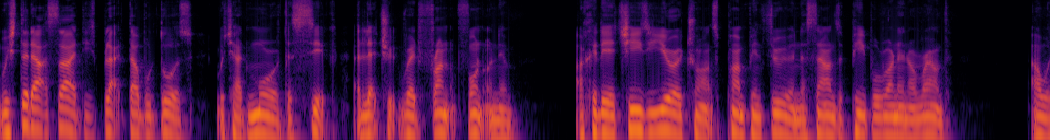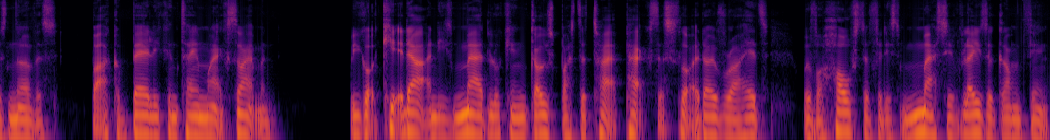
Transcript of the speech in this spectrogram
We stood outside these black double doors, which had more of the sick, electric red front font on them. I could hear cheesy Eurotrance pumping through and the sounds of people running around. I was nervous, but I could barely contain my excitement. We got kitted out in these mad looking Ghostbuster type packs that slotted over our heads with a holster for this massive laser gun thing.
